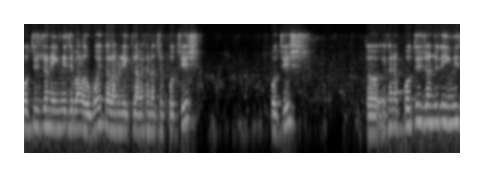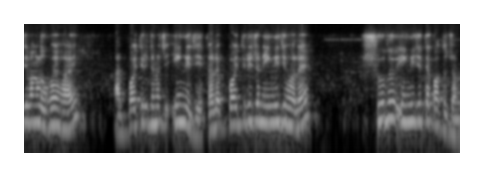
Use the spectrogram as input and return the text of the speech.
পঁচিশ জন ইংরেজি বাংলা উভয়, তাহলে আমি লিখলাম এখানে হচ্ছে পঁচিশ পঁচিশ। তো এখানে পঁচিশ জন যদি ইংরেজি বাংলা উভয় হয়, আর পঁয়ত্রিশ জন হচ্ছে ইংরেজি, তাহলে পঁয়ত্রিশ জন ইংরেজি হলে শুধু ইংরেজিতে কতজন?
